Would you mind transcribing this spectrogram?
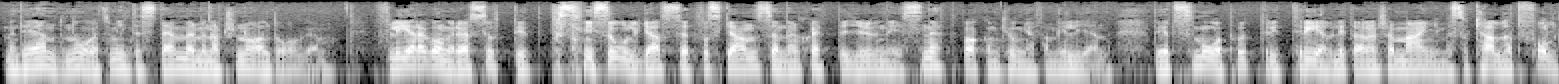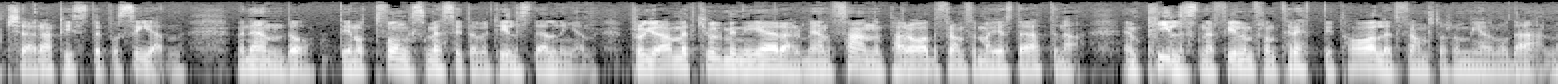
men det är ändå något som inte stämmer med nationaldagen. Flera gånger har jag suttit på- i solgasset på Skansen den 6 juni, snett bakom kungafamiljen. Det är ett småputtrigt, trevligt arrangemang med så kallat folkkära artister på scen. Men ändå, det är något tvångsmässigt över tillställningen. Programmet kulminerar med en fanparad framför majestäterna. En pilsnerfilm från 30-talet framstår som mer modern.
